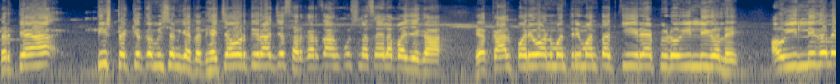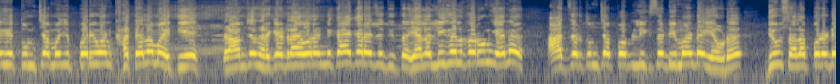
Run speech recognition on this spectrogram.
तर त्या तीस टक्के कमिशन घेतात. ह्याच्यावरती राज्य सरकारचा अंकुश नसायला पाहिजे का? हे काल परिवहन मंत्री म्हणतात की रॅपिडो इलिगल आहे. अहो इलिगल आहे हे तुमच्या म्हणजे परिवहन खात्याला माहिती आहे. तर आमच्यासारख्या ड्रायव्हरांनी काय करायचं तिथं? ह्याला लिगल करून घ्या ना. आज जर तुमच्या पब्लिकचं डिमांड आहे एवढं दिवसाला पर डे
